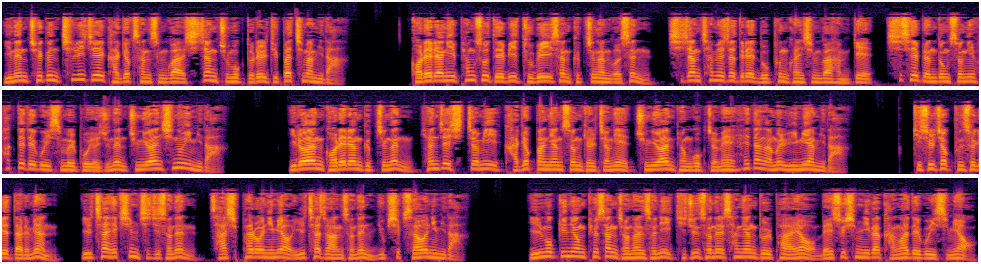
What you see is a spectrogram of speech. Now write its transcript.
이는 최근 칠리즈의 가격 상승과 시장 주목도를 뒷받침합니다. 거래량이 평소 대비 2배 이상 급증한 것은 시장 참여자들의 높은 관심과 함께 시세 변동성이 확대되고 있음을 보여주는 중요한 신호입니다. 이러한 거래량 급증은 현재 시점이 가격 방향성 결정의 중요한 변곡점에 해당함을 의미합니다. 기술적 분석에 따르면 1차 핵심 지지선은 48원이며 1차 저항선은 64원입니다. 일목균형 표상 전환선이 기준선을 상향 돌파하여 매수 심리가 강화되고 있으며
